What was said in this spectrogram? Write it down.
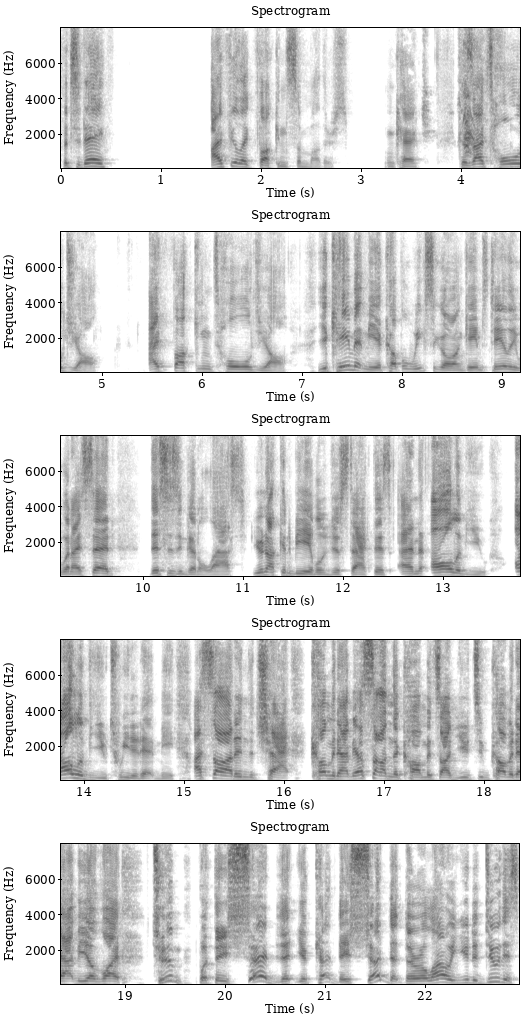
But today, I feel like fucking some mothers. Okay. Because I told y'all, I fucking told y'all. You came at me a couple weeks ago on Games Daily when I said, this isn't going to last. You're not going to be able to just stack this. And all of you, all of you tweeted at me. I saw it in the chat coming at me. I saw it in the comments on YouTube coming at me of like, Tim, but they said that you can. They said that they're allowing you to do this.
